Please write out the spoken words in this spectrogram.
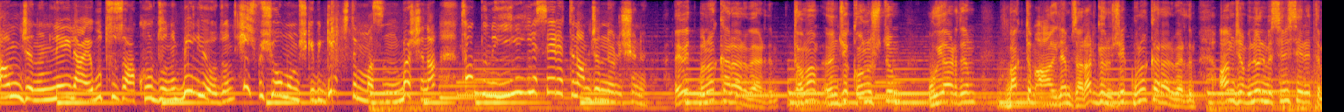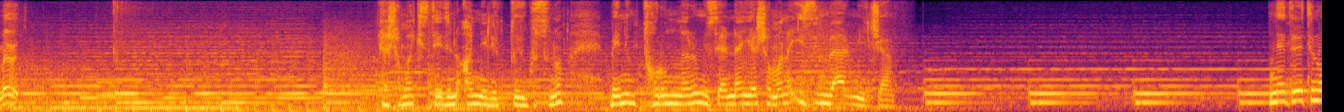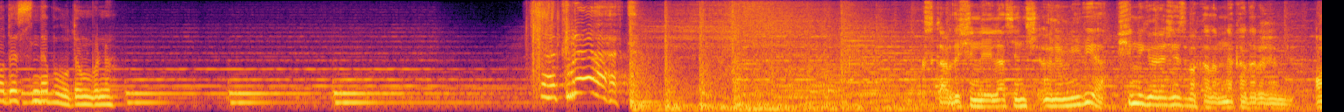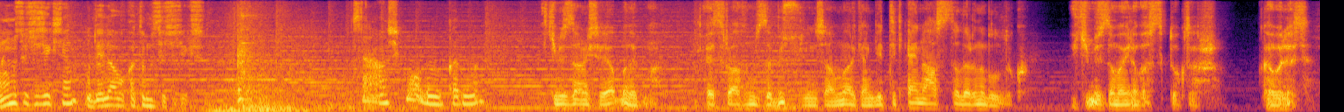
Amcanın Leyla'ya bu tuzağı kurduğunu biliyordun. Hiçbir şey olmamış gibi geçtin masanın başına. Tatlını yiye yiye seyrettin amcanın ölüşünü. Evet buna karar verdim. Tamam önce konuştum, uyardım. Baktım ailem zarar görecek buna karar verdim. Amcamın ölmesini seyrettim evet. Yaşamak istediğin annelik duygusunu benim torunlarım üzerinden yaşamana izin vermeyeceğim. Nedret'in odasında buldum bunu. Nedret! Kız kardeşin Leyla senin için önemliydi ya. Şimdi göreceğiz bakalım ne kadar önemli. Onu mu seçeceksin, bu deli avukatı mı seçeceksin? Sen aşık mı oldun bu kadına? İkimiz de aynı şey yapmadık mı? Etrafımızda bir sürü insan varken gittik en hastalarını bulduk. İkimiz de mayına bastık doktor. Kabul et.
